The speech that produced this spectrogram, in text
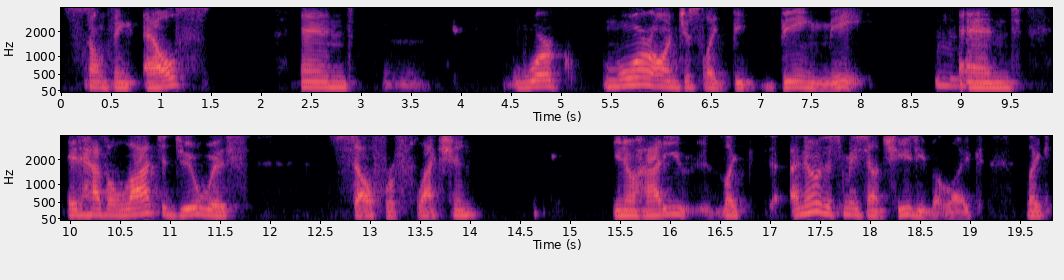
something else and work more on just like be, being me. Mm. and it has a lot to do with self-reflection. You know how do you like i know this may sound cheesy but like like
